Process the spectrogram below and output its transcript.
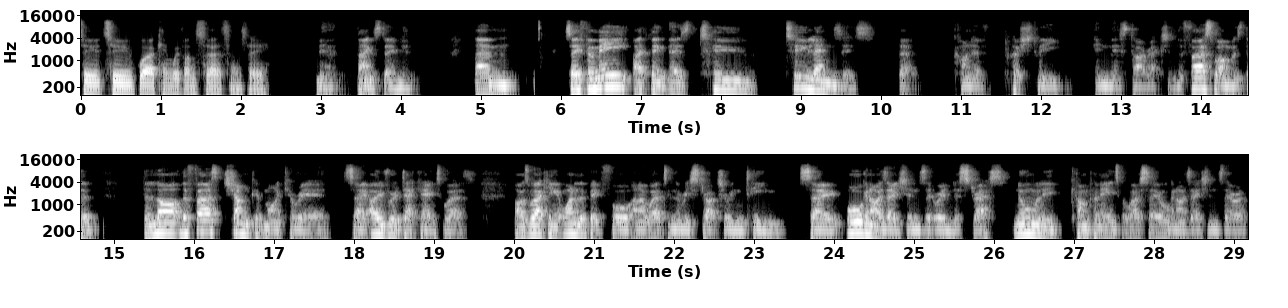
to to working with uncertainty. Yeah. Thanks Damion. Um, so for me i think there's two two lenses that kind of pushed me in this direction. The first one was the the la- the first chunk of my career say over a decade's worth I was working at one of the big four and I worked in the restructuring team. So organizations that were in distress, normally companies, but when I say organizations, there are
